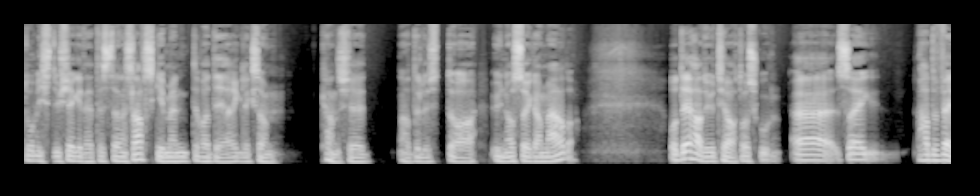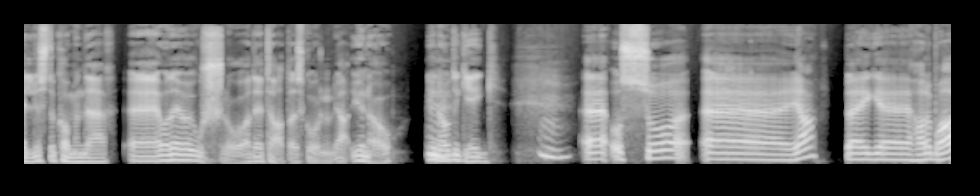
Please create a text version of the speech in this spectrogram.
Da visste jo ikke jeg at det het Stanislavskij, men det var der jeg liksom kanskje hadde lyst til å undersøke mer, da. Og det hadde jo Teaterhøgskolen. Eh, så jeg hadde veldig lyst til å komme inn der. Eh, og det er jo Oslo, og det er Teaterhøgskolen. Ja, you know. You know Mm. the gig. Mm. Eh, og så, eh, ja, jeg eh, har det bra.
